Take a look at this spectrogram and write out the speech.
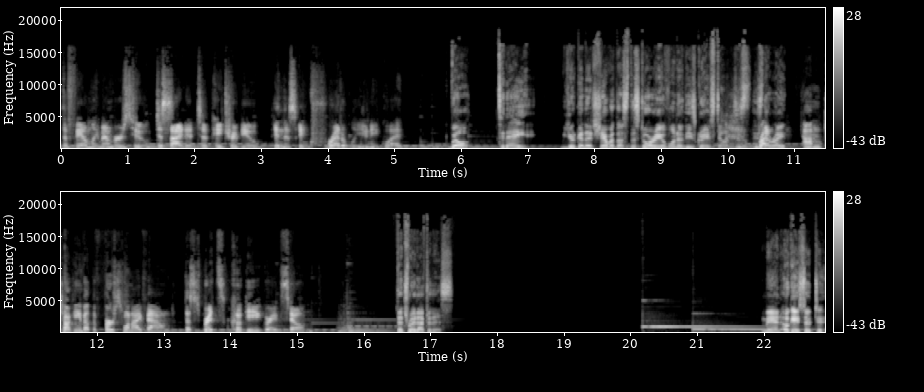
the family members who decided to pay tribute in this incredibly unique way. Well, today you're going to share with us the story of one of these gravestones. Is, is right. that right? I'm talking about the first one I found, the Spritz Cookie gravestone. That's right after this. Man, okay, so to,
